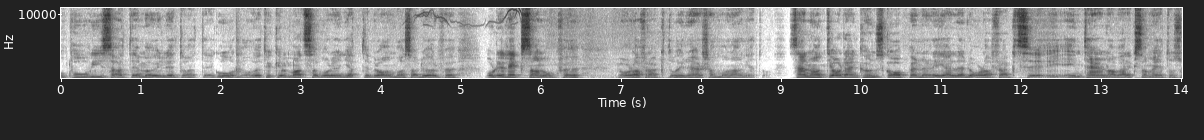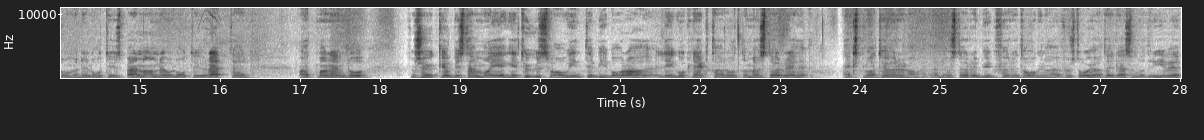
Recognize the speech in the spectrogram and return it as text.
och påvisa att det är möjligt och att det går. Och jag tycker Mats har varit en jättebra ambassadör för både Leksand och för Dalafrakt i det här sammanhanget. Sen har inte jag den kunskapen när det gäller Dalafrakts eh, interna verksamhet och så men det låter ju spännande och låter ju rätt här att man ändå försöker bestämma i eget hus va? och inte bli bara legoknektar åt de här större exploatörerna eller större byggföretagen. Jag förstår ju att det är det som har drivit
